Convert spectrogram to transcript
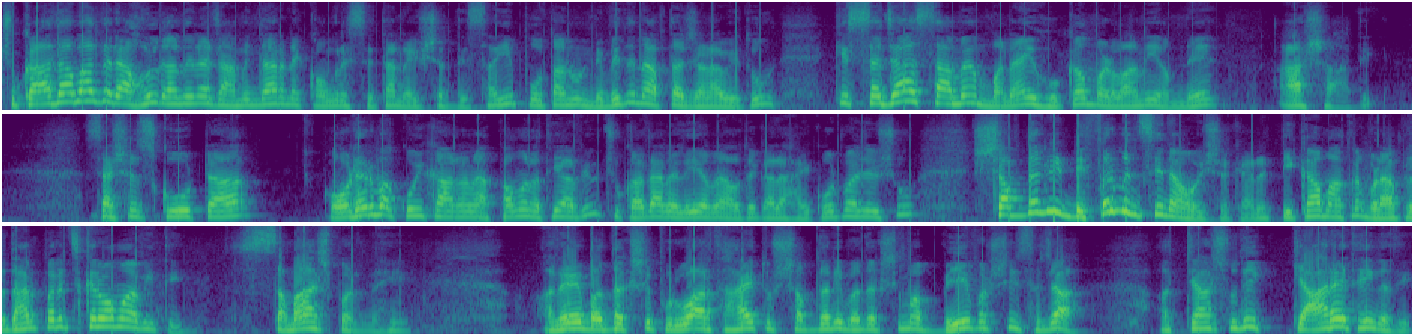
ચુકાદા બાદ રાહુલ ગાંધીના જામીનદાર અને કોંગ્રેસ નેતા નૈશર દેસાઈએ પોતાનું નિવેદન આપતા જણાવ્યું હતું કે સજા સામે મનાઈ હુકમ મળવાની અમને આશા હતી. સેશન્સ કોર્ટના ઓર્ડરમાં કોઈ કારણ આપવામાં નથી આવ્યું. ચુકાદાને લઈ અમે આવતીકાલે હાઈકોર્ટમાં જઈશું. શબ્દની ડિફરમન્સી ના હોઈ શકે અને ટીકા માત્ર વડાપ્રધાન પર જ કરવામાં આવી હતી. સમાજ પર નહીં. અને બદક્ષી પુરવાર થાય તો શબ્દની બદક્ષીમાં બે વર્ષની સજા અત્યાર સુધી ક્યારે થઈ નથી.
